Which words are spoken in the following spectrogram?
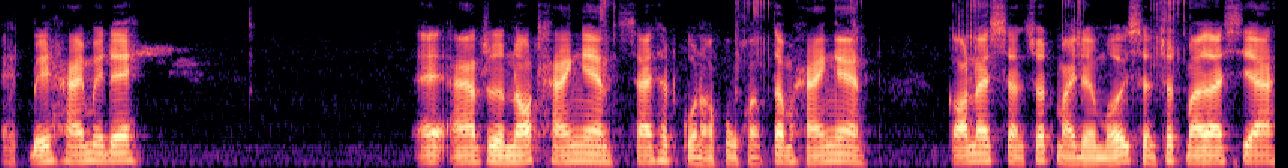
SB20D EAR Not 2000 size thật của nó cũng khoảng tầm 2000 con này sản xuất máy đời mới, sản xuất Malaysia.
